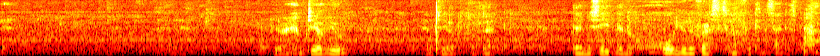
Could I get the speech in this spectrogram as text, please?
Yeah. You are empty of you, empty of, of that. Then you see, then the whole universe is going to fit inside this body.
